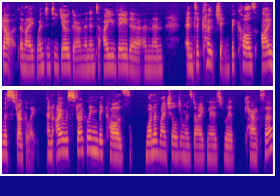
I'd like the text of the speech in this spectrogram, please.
gut and I went into yoga and then into Ayurveda and then into coaching because I was struggling. And I was struggling because one of my children was diagnosed with cancer.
